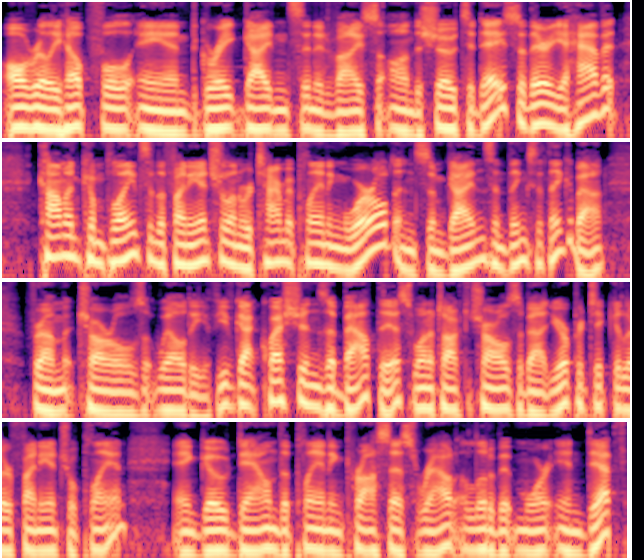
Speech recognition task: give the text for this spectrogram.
All really helpful and great guidance and advice on the show today. So there you have it. Common complaints in the financial retirement planning world and some guidance and things to think about from Charles Welde. If you've got questions about this, want to talk to Charles about your particular financial plan and go down the planning process route a little bit more in depth,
